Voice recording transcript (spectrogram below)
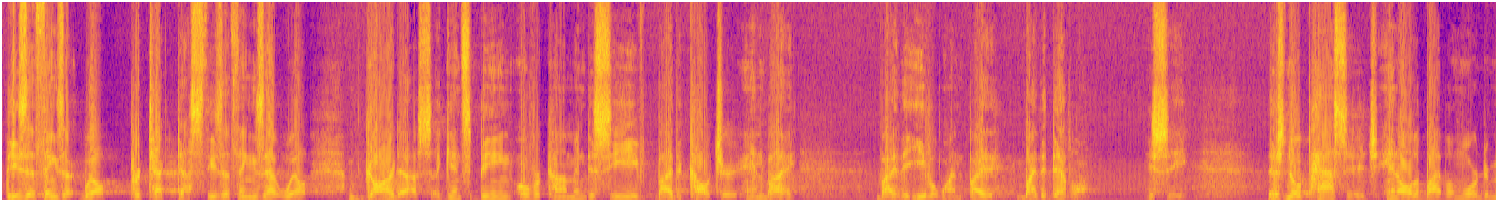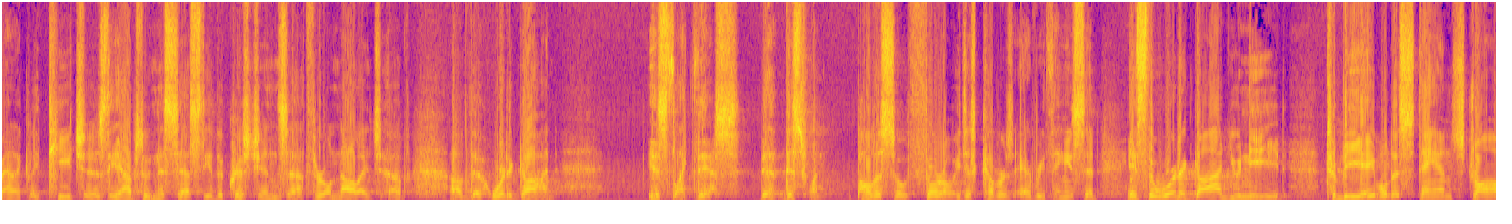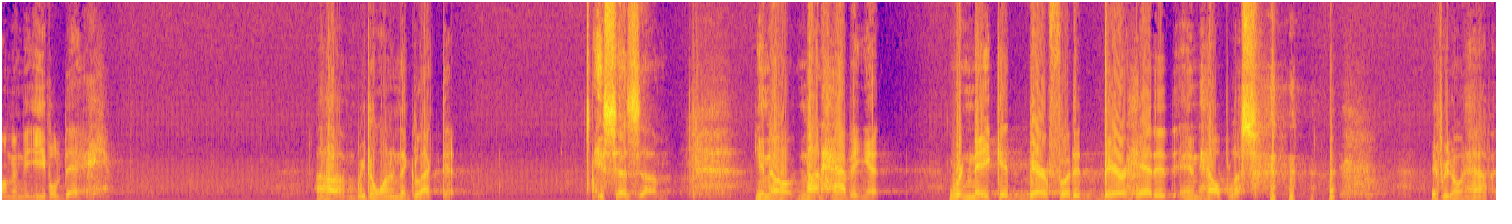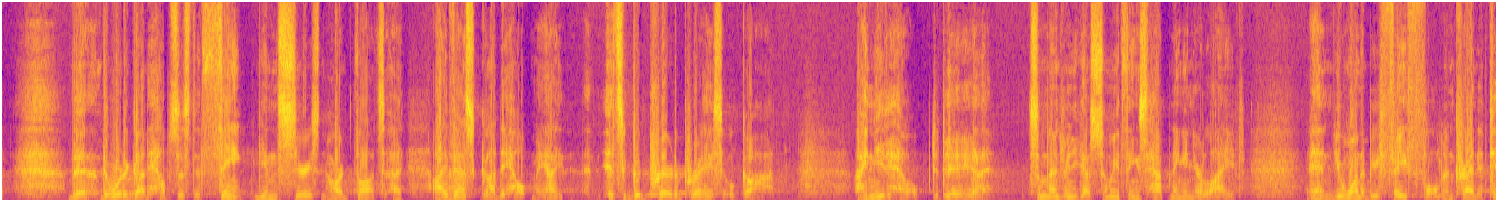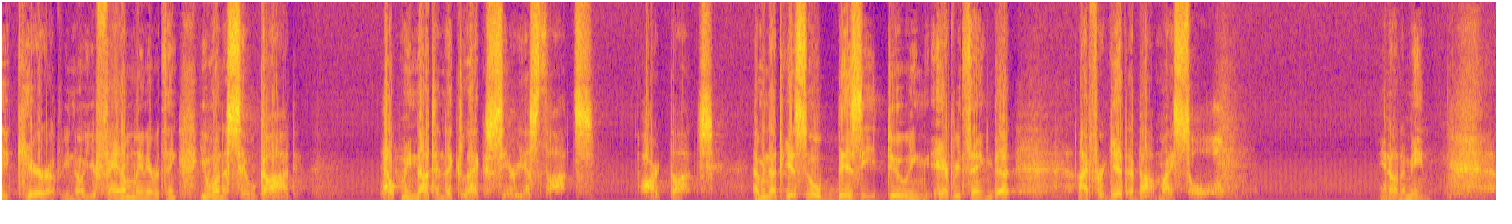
these are the things that will protect us. These are things that will guard us against being overcome and deceived by the culture and by, by the evil one, by, by the devil. You see. There's no passage in all the Bible more dramatically teaches the absolute necessity of the Christian's uh, thorough knowledge of, of the Word of God is like this. The, this one. Paul is so thorough. He just covers everything. He said, It's the Word of God you need to be able to stand strong in the evil day. Um, we don't want to neglect it. He says, um, you know, not having it we're naked, barefooted, bareheaded, and helpless if we don't have it. The, the Word of God helps us to think in serious and hard thoughts. I, I've asked God to help me. I, it's a good prayer to pray. Say, oh, God, I need help today. I, sometimes when you got so many things happening in your life and you want to be faithful and trying to take care of you know, your family and everything, you want to say, oh, God, help me not to neglect serious thoughts, hard thoughts. I mean, not to get so busy doing everything that I forget about my soul. You know what I mean?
